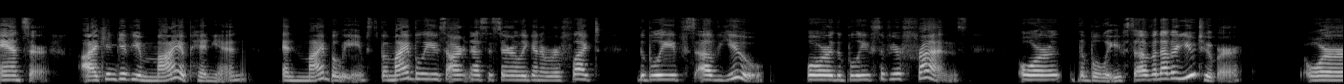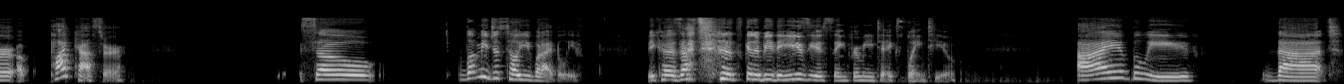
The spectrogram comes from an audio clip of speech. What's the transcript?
answer. I can give you my opinion and my beliefs, but my beliefs aren't necessarily going to reflect the beliefs of you or the beliefs of your friends or the beliefs of another YouTuber or a podcaster. So let me just tell you what I believe because that's that's going to be the easiest thing for me to explain to you. I believe that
